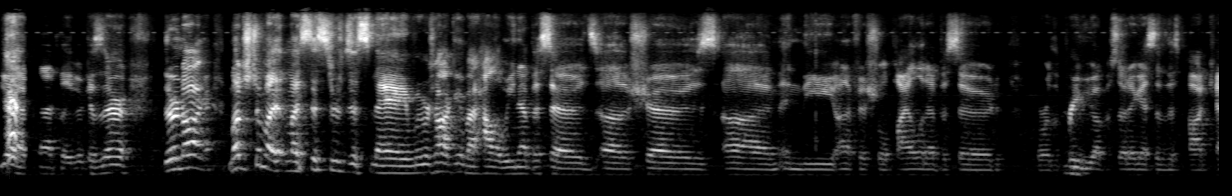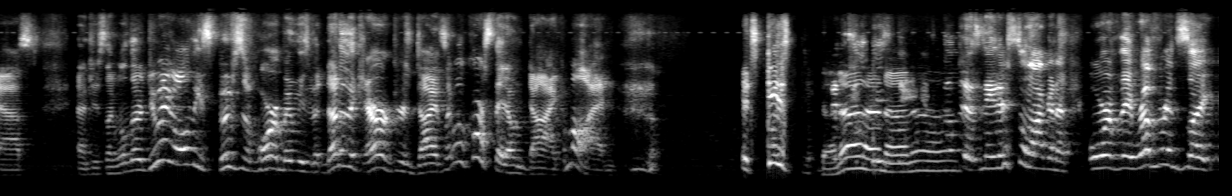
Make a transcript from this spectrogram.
Yeah, exactly. Because they're they're not much to my, my sister's dismay. We were talking about Halloween episodes of shows um, in the unofficial pilot episode or the preview episode, I guess, of this podcast. And she's like, "Well, they're doing all these spoofs of horror movies, but none of the characters die." It's like, "Well, of course they don't die. Come on." It's Disney. Da-da-da-da-da. Disney, they're still not gonna. Or if they reference like,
